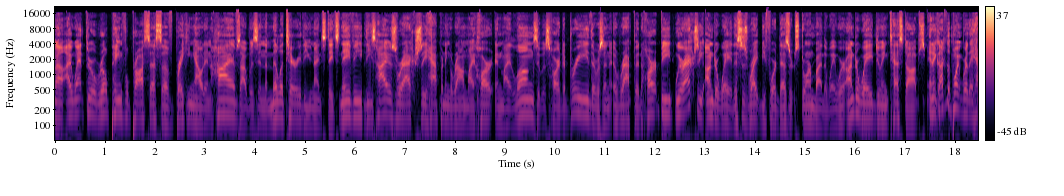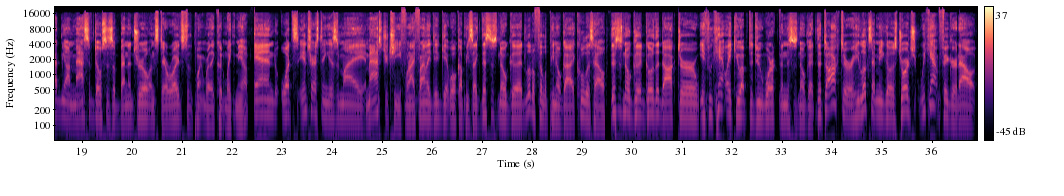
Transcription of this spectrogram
uh, I went through a real painful process of breaking out in hives. I was in the military, the United States Navy. These hives were actually happening around my heart and my lungs. It was hard to breathe. There was an, a rapid heartbeat. We were actually underway. This is right before Desert Storm, by the way. We we're underway doing test ops, and it got to the point where they had me on massive doses of Benadryl and steroids to the point where they couldn't wake me up. And what's interesting is my master chief, when I finally did get woke up, he's like, "This is no good." Little Filipino guy, cool as hell. This is no good. Go to the doctor. If we can't wake you up to do work, then this is no good. The doctor, he looks at me, goes, George, we can't figure it out.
